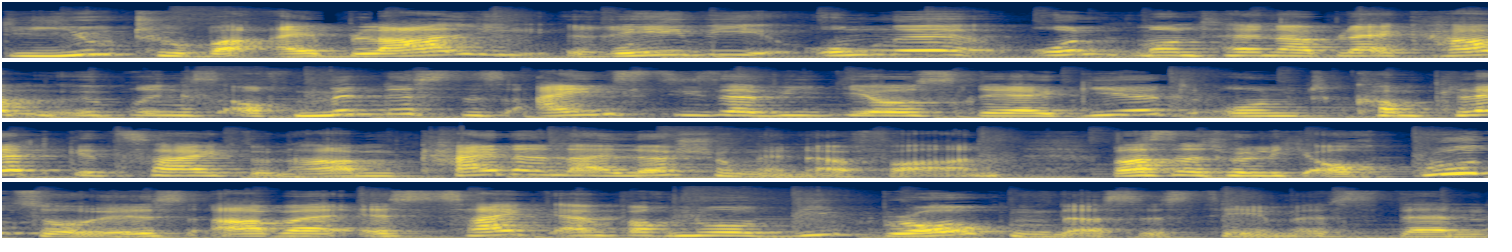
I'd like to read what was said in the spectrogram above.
Die YouTuber Iblali, Revi, Unge und Montana Black haben übrigens auf mindestens eins dieser Videos reagiert und komplett gezeigt und haben keinerlei Löschungen erfahren. Was natürlich auch gut so ist, aber es zeigt einfach nur, wie broken das System ist. Denn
